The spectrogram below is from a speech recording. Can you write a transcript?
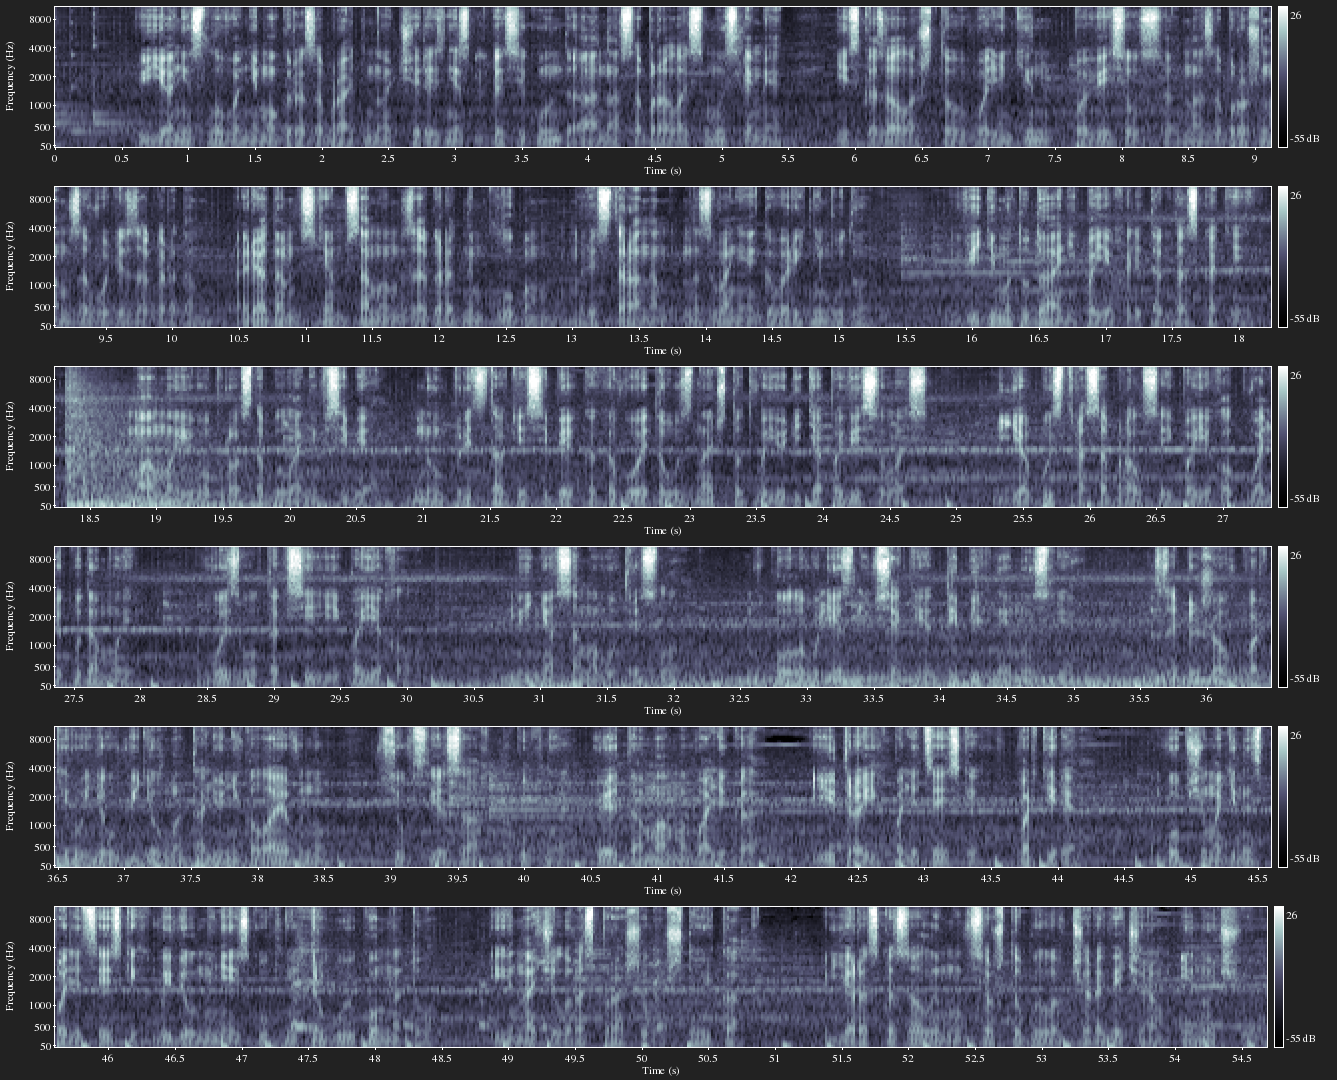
Я ни слова не мог разобрать, но через несколько секунд она собралась мыслями и сказала, что Валентин повесился на заброшенном заводе за городом. Рядом с тем самым загородным клубом, рестораном, название говорить не буду. Видимо, туда они поехали тогда с Катей. Мама его просто была не в себе. Ну, представьте себе, каково это узнать, что твое дитя повесилось. Я быстро собрался и поехал к Валику домой. Вызвал такси и поехал. Меня самого трясло. В голову лезли всякие дебильные мысли. Забежав в квартиру, я увидел Наталью Николаевну, всю в слезах на кухне. Это мама Валика и троих полицейских в квартире. В общем, один из полицейских вывел меня из кухни в другую комнату и начал расспрашивать, что и как. Я рассказал ему все, что было вчера вечером и ночью,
